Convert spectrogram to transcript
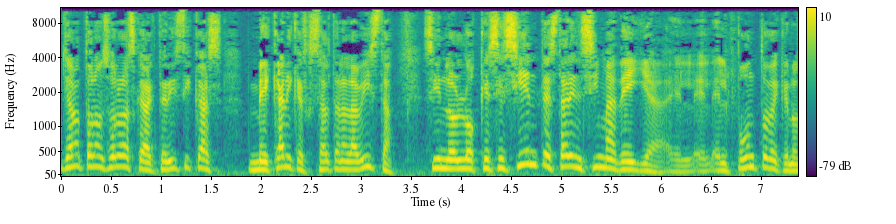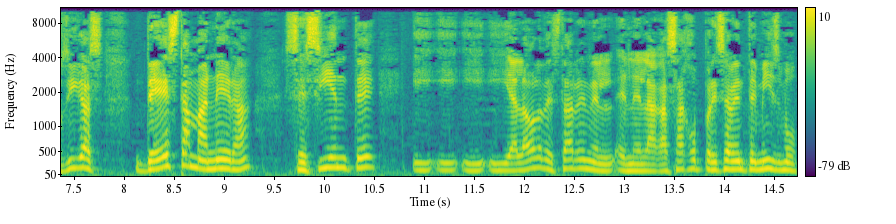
ya no son solo las características mecánicas que saltan a la vista, sino lo que se siente estar encima de ella, el, punto de que nos digas, de esta manera se siente y, y, a la hora de estar en el, en el agasajo precisamente mismo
